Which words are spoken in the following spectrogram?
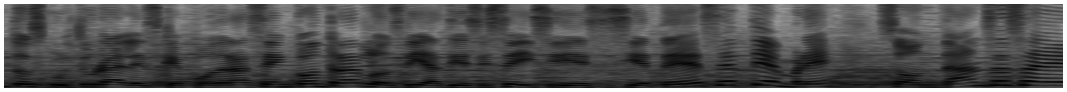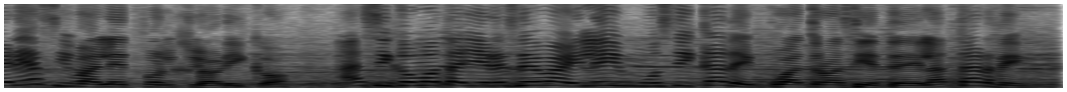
Eventos culturales que podrás encontrar los días 16 y 17 de septiembre son danzas aéreas y ballet folclórico, así como talleres de baile y música de 4 a 7 de la tarde.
